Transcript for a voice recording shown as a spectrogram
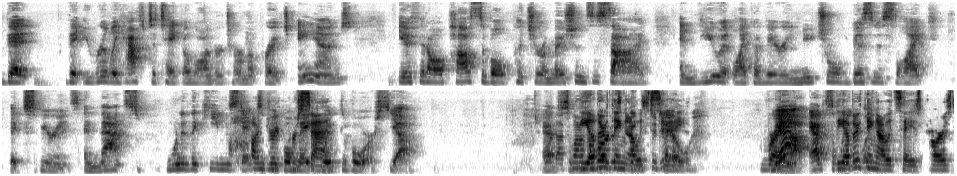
that that you really have to take a longer term approach and if at all possible, put your emotions aside and view it like a very neutral, business like experience. And that's one of the key mistakes 100%. people make with divorce. Yeah. yeah Absolutely. The, the other thing I would say. Do. Right. Yeah, absolutely. The other thing I would say, as far as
